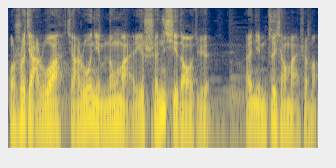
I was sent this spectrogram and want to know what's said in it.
我说假如啊，假如你们能买一个神奇道具，哎，你们最想买什么？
